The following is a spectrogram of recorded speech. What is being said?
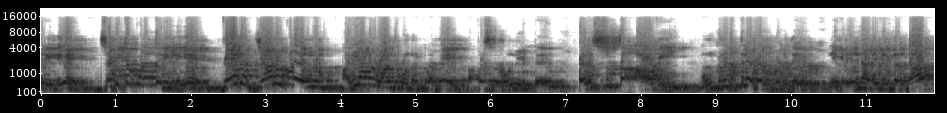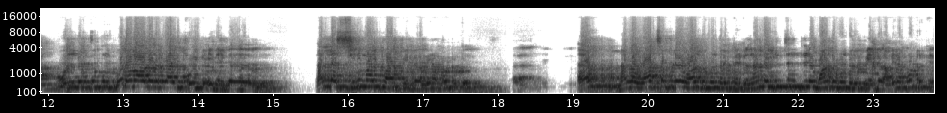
தெரியலையே ஜபிக்க கூட தெரியலையே வேத தியானம் கூட இன்னும் அறியாமல் வாழ்ந்து கொண்டிருக்கிறோமே. அப்ப ஒண்ணு இட்டு பரிசுத்த ஆவி உங்களிடத்துல வரும் பொழுது நீங்கள் என்ன அடைவீர்கள் என்றால் ஒன்றுத்துக்கும் உதவாதவர்களாய் போய்விடுவீர்கள். நல்ல சினிமாய் பார்ப்பீர்கள் அப்படின்னு போட்டிருக்கு. நல்ல வாட்ஸ்அப்லயே வாழ்ந்து கொண்டிருப்பீர்கள் நல்ல இன்டர்நெட்லேயே வாழ்ந்து கொண்டிருப்பீர்கள் அப்படின்னு போட்டிருக்கு.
